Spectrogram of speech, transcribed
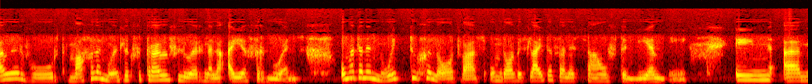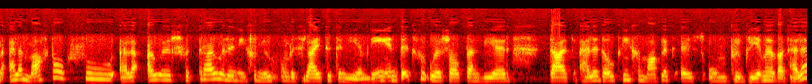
ouer word, mag hulle moontlik vertroue verloor in hulle eie vermoëns, omdat hulle nooit toegelaat was om daai besluite vir hulle self te neem nie. En ehm um, hulle mag dalk voel hulle ouers vertrou hulle nie genoeg om besluite te neem nie en dit veroorsaak dan weer dat hulle dalk nie gemaklik is om probleme wat hulle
